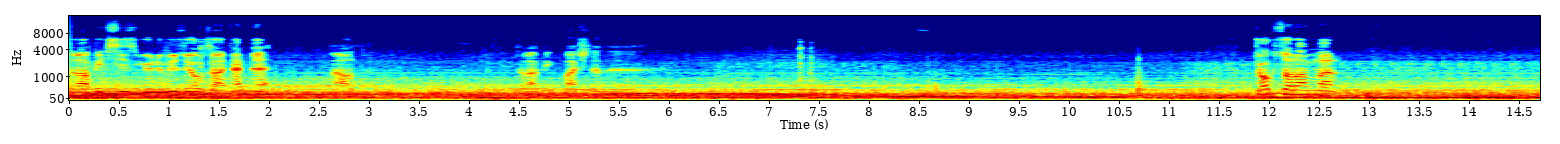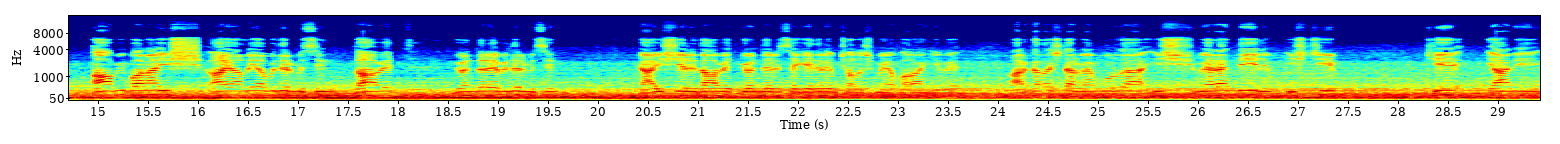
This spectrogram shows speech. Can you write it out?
Trafiksiz günümüz yok zaten de al. Trafik başladı. Çok soran var. Abi bana iş ayarlayabilir misin? Davet gönderebilir misin? Ya iş yeri davet gönderirse gelirim çalışmaya falan gibi. Arkadaşlar ben burada iş veren değilim, işçiyim. Ki yani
